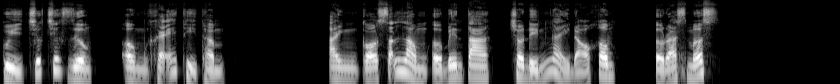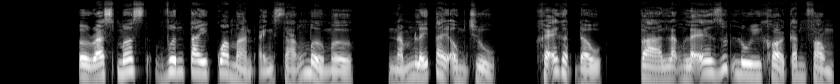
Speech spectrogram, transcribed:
Quỳ trước chiếc dương, ông khẽ thì thầm. Anh có sẵn lòng ở bên ta cho đến ngày đó không, Erasmus? Erasmus vươn tay qua màn ánh sáng mờ mờ, nắm lấy tay ông chủ, khẽ gật đầu và lặng lẽ rút lui khỏi căn phòng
